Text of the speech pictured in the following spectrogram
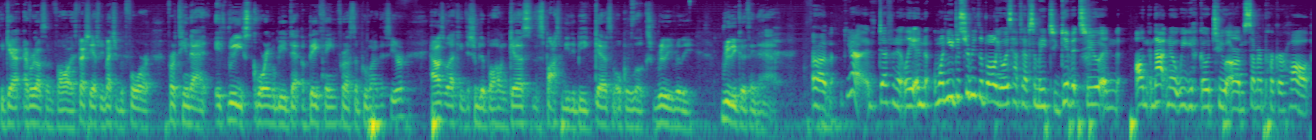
to get everyone else involved, especially as we mentioned before, for a team that it's really scoring will be a big thing for us to improve on this year. How is someone that can distribute the ball and get us the spots we need to be, get us some open looks, really, really, really good thing to have. Um, yeah, definitely. And when you distribute the ball, you always have to have somebody to give it to. And on that note, we go to um, Summer Parker Hall.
